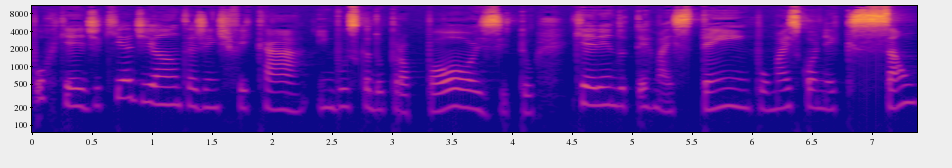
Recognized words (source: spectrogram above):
Porque de que adianta a gente ficar em busca do propósito, querendo ter mais tempo, mais conexão,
